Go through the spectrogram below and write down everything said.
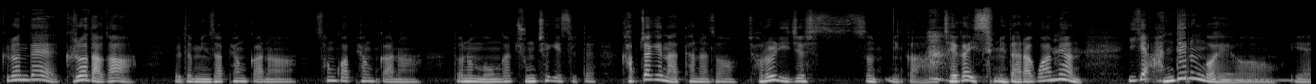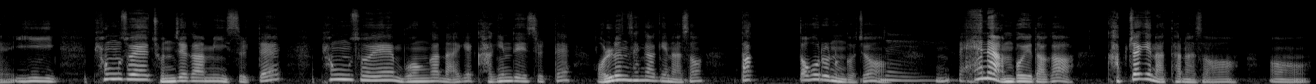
그런데 그러다가 예를 들면 인사평가나 성과평가나 또는 뭔가 중책이 있을 때 갑자기 나타나서 저를 잊었습니까? 제가 있습니다라고 하면 이게 안 되는 거예요. 예. 이 평소에 존재감이 있을 때 평소에 무언가 나에게 각인돼 있을 때 얼른 생각이 나서 딱 떠오르는 거죠. 네. 음, 내내 안 보이다가 갑자기 나타나서 어,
